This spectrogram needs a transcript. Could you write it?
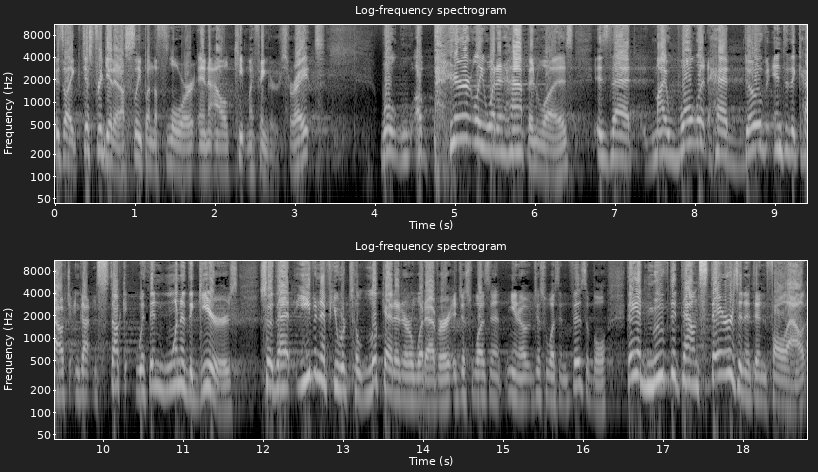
it's like, just forget it, I'll sleep on the floor and I'll keep my fingers, right? Well, apparently what had happened was is that my wallet had dove into the couch and gotten stuck within one of the gears so that even if you were to look at it or whatever, it just wasn't, you know, just wasn't visible. They had moved it downstairs and it didn't fall out.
